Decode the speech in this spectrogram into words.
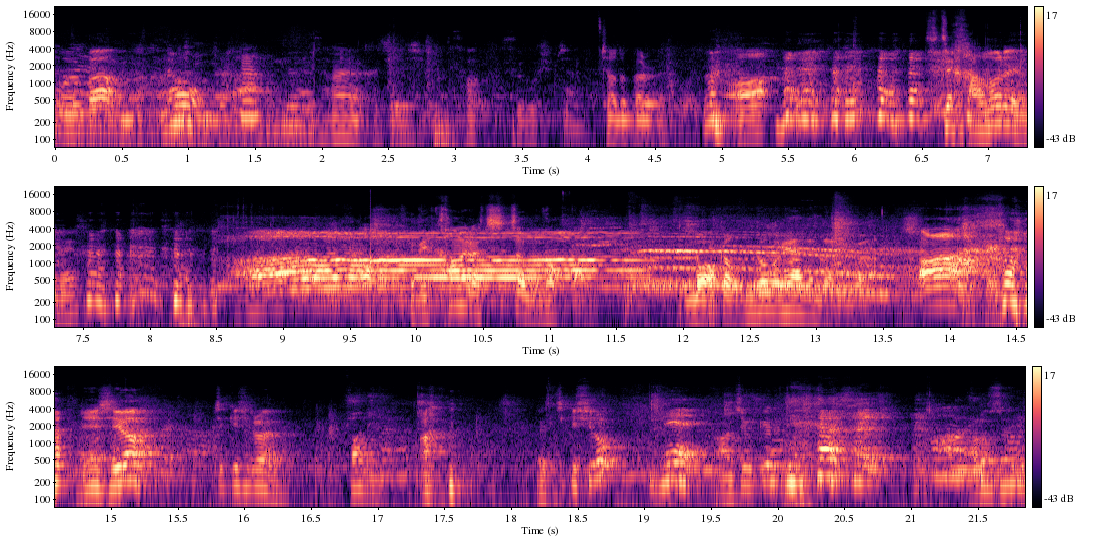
뭘까? 사람이랑 같이 서, 쓰고 싶지 않아. 저도 별로. 진짜 가버렸네. 근데 카메라 진짜 무섭다. 뭐? 그러니까 운동을 해야 된다는 거야. 아. 민희 씨요? 찍기 싫어요. 아, 왜 찍기 싫어? 네. 안 찍을게. 알았어, 해,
